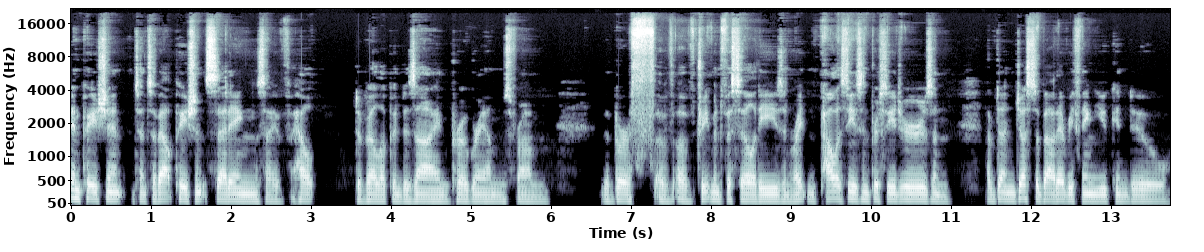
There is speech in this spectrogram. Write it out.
inpatient, intensive outpatient settings. I've helped develop and design programs from the birth of, of treatment facilities and writing policies and procedures and I've done just about everything you can do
